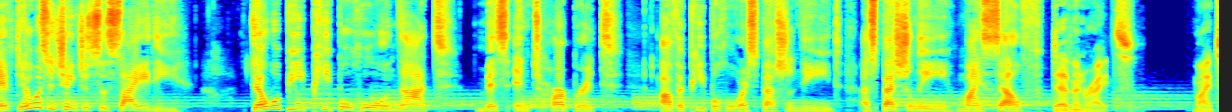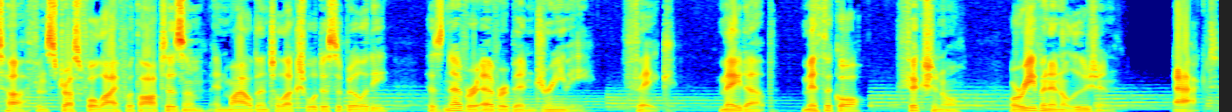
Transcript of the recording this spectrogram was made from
if there was a change in society, there would be people who will not misinterpret other people who are special need, especially myself. Devin writes My tough and stressful life with autism and mild intellectual disability has never ever been dreamy, fake, made up, mythical, fictional, or even an illusion, act,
